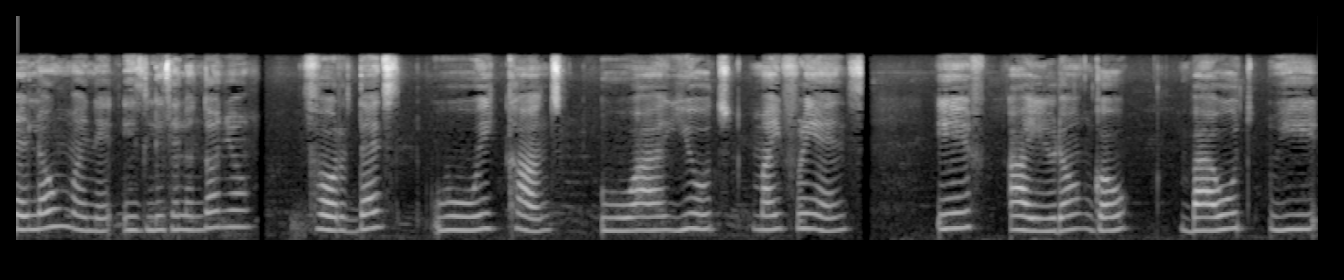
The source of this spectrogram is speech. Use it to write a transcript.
Hello, my name is Lizeth Londoño. For this weekend, I use my friends. If I don't go, but we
